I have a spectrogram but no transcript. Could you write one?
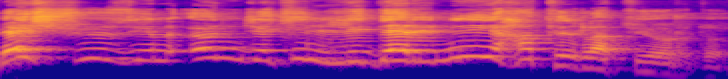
500 yıl önceki liderini hatırlatıyordu.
